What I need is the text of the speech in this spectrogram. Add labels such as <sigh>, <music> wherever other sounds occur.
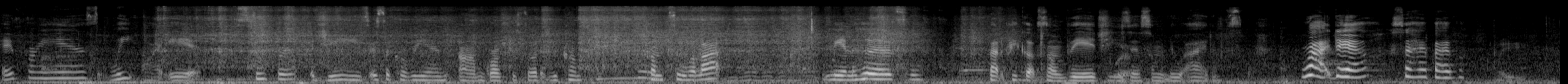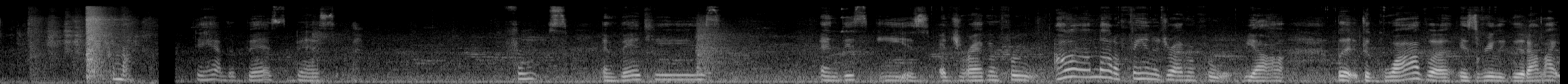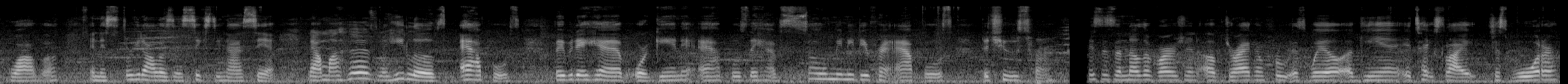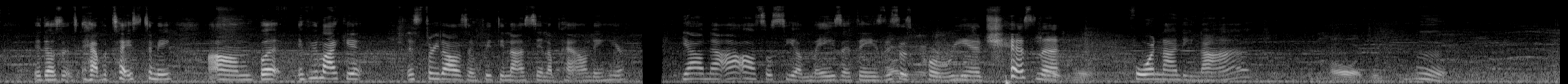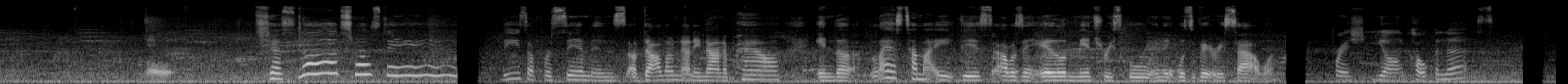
Hey friends, we are at Super G's. It's a Korean um, grocery store that we come come to a lot. Me and the husband about to pick up some veggies and some new items. Right there. Say hey, baby. Come on. They have the best, best fruits and veggies. And this is a dragon fruit. I'm not a fan of dragon fruit, y'all. But the guava is really good. I like guava. And it's $3.69. Now, my husband, he loves apples. Baby, they have organic apples. They have so many different apples to choose from. This is another version of dragon fruit as well. Again, it tastes like just water. It doesn't have a taste to me. Um, but if you like it, it's $3.59 a pound in here. Y'all, now I also see amazing things. This is Korean <laughs> chestnut, $4.99. Hard, Hmm. Hard. Chestnuts roasting. These are persimmons, $1.99 a pound. And the last time I ate this, I was in elementary school and it was very sour. Fresh young coconuts.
